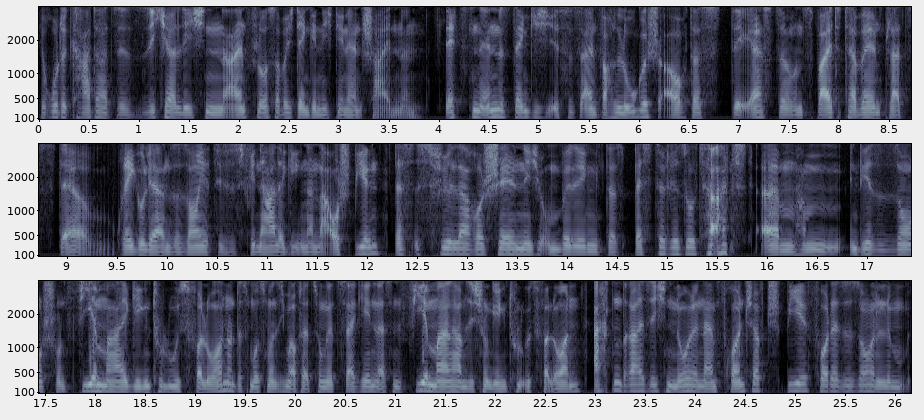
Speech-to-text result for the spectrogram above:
Die rote Karte hat sie sicherlich einen Einfluss, aber ich denke nicht den entscheidenden letzten Endes denke ich, ist es einfach logisch auch, dass der erste und zweite Tabellenplatz der regulären Saison jetzt dieses Finale gegeneinander ausspielen. Das ist für La Rochelle nicht unbedingt das beste Resultat. Ähm, haben in dieser Saison schon viermal gegen Toulouse verloren und das muss man sich mal auf der Zunge zergehen lassen. Viermal haben sie schon gegen Toulouse verloren. 38-0 in einem Freundschaftsspiel vor der Saison in, Lim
